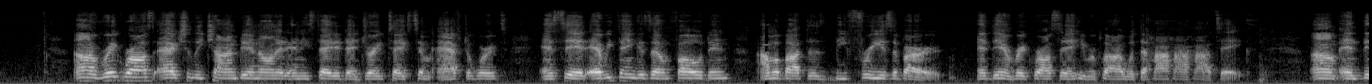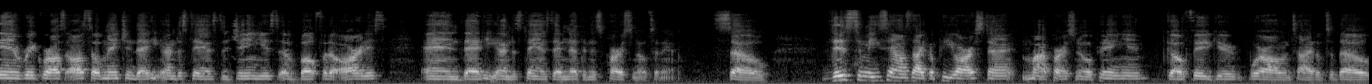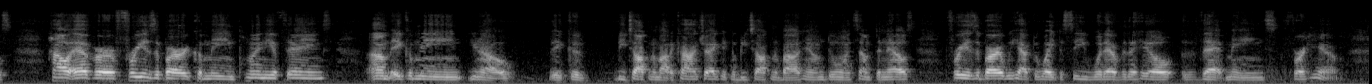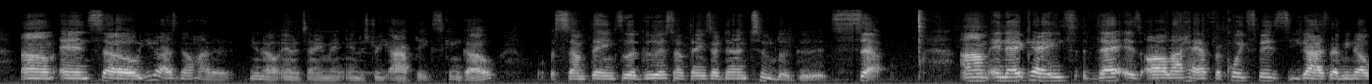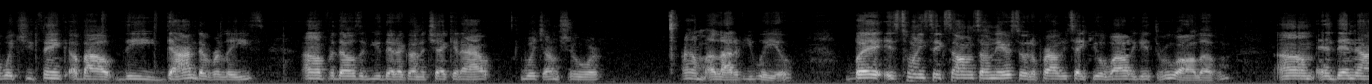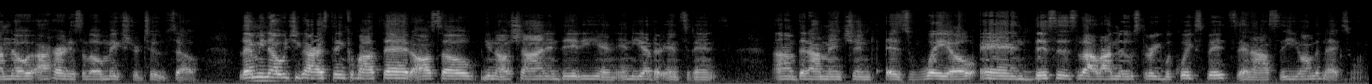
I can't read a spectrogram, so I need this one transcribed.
uh, Rick Ross actually chimed in on it, and he stated that Drake texted him afterwards and said everything is unfolding. I'm about to be free as a bird. And then Rick Ross said he replied with the ha ha ha text. Um, and then Rick Ross also mentioned that he understands the genius of both of the artists and that he understands that nothing is personal to them. So this to me sounds like a PR stunt, my personal opinion. Go figure. We're all entitled to those. However, free as a bird could mean plenty of things. Um, it could mean, you know, it could be talking about a contract. It could be talking about him doing something else. Free as a bird, we have to wait to see whatever the hell that means for him. Um, and so you guys know how the, you know, entertainment industry optics can go. Some things look good. Some things are done to look good. So, um, in that case, that is all I have for Quick Spits. You guys let me know what you think about the Donda release. Um, for those of you that are going to check it out, which I'm sure um, a lot of you will. But it's 26 songs on there, so it'll probably take you a while to get through all of them. Um, and then I know I heard it's a little mixture too. So let me know what you guys think about that. Also, you know, Shyne and Diddy and any other incidents um, that I mentioned as well. And this is La La News 3 with Quick Spits, and I'll see you on the next one.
